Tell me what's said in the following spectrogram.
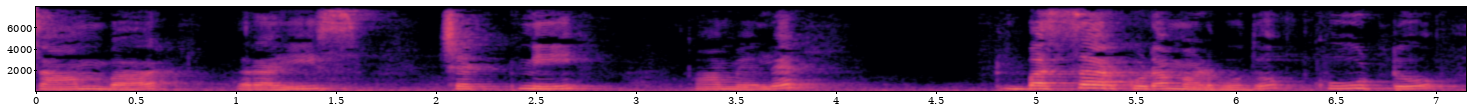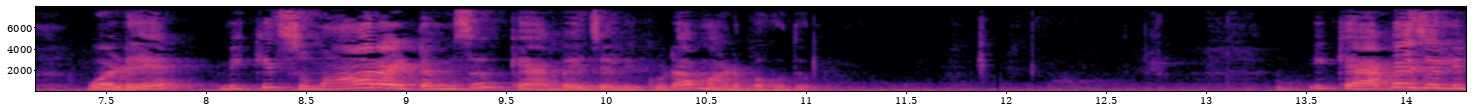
ಸಾಂಬಾರ್, ರೈಸ್, ಚಟ್ನಿ, ಆಮೇಲೆ ಬಸ್ಸಾರು ಕೂಡ ಮಾಡ್ಬೋದು. ಕೂಟು, ವಡೆ, ಮಿಕ್ಕಿದ ಸುಮಾರು ಐಟಮ್ಸ್ ಕ್ಯಾಬೇಜಲ್ಲಿ ಕೂಡ ಮಾಡಬಹುದು. ಈ ಕ್ಯಾಬೇಜಲ್ಲಿ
